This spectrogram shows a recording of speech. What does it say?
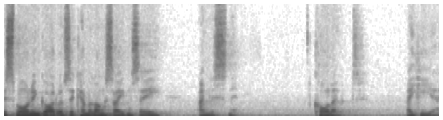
This morning, God wants to come alongside and say, I'm listening. Call out. I hear.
